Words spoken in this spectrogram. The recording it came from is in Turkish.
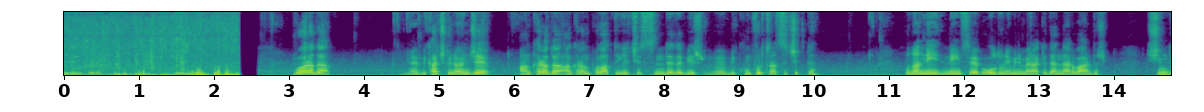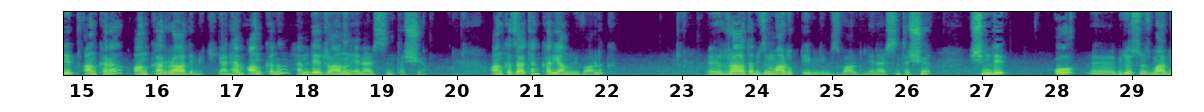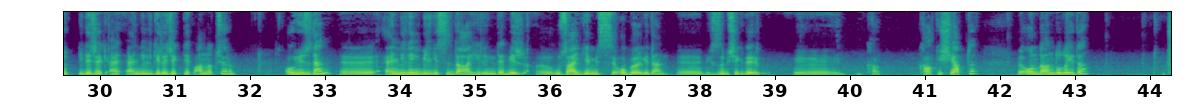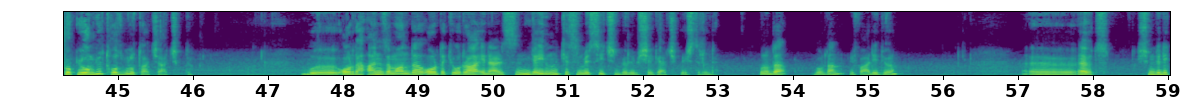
Girin içeri. Bu arada e, birkaç gün önce Ankara'da, Ankara'nın Polatlı ilçesinde de bir e, bir kum fırtınası çıktı. Buna neyin, neyin sebep olduğunu eminim merak edenler vardır. Şimdi Ankara, Anka Ra demek. Yani hem Anka'nın hem de Ra'nın enerjisini taşıyor. Anka zaten Karayanlı bir varlık. E, Ra da bizim Marduk diye bildiğimiz varlığın enerjisini taşıyor. Şimdi o e, biliyorsunuz Marduk gidecek, En- Enlil gelecek deyip anlatıyorum. O yüzden e, Enlil'in bilgisi dahilinde bir e, uzay gemisi o bölgeden hızlı bir şekilde ka- kalkış yaptı ve ondan dolayı da çok yoğun bir toz bulutu açığa çıktı. Bu, e, orada aynı zamanda oradaki o Ra enerjisinin yayınının kesilmesi için böyle bir şey gerçekleştirildi. Bunu da buradan ifade ediyorum. Ee, evet. Şimdilik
